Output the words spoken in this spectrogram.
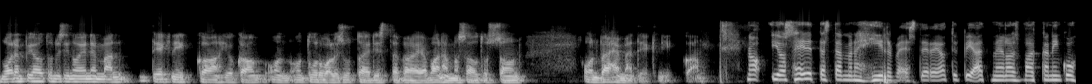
nuorempi auto, niin siinä on enemmän tekniikkaa, joka on, on, on turvallisuutta edistävää ja vanhemmassa autossa on on vähemmän tekniikkaa. No jos heitettäisiin tämmöinen hirveä stereotypia, että meillä olisi vaikka niin kuin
